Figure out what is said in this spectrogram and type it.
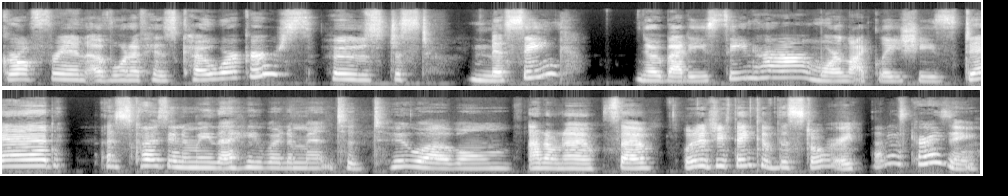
girlfriend of one of his coworkers who's just missing. Nobody's seen her. More likely she's dead. It's crazy to me that he would have meant to two of them. I don't know. So, what did you think of this story? That is crazy.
